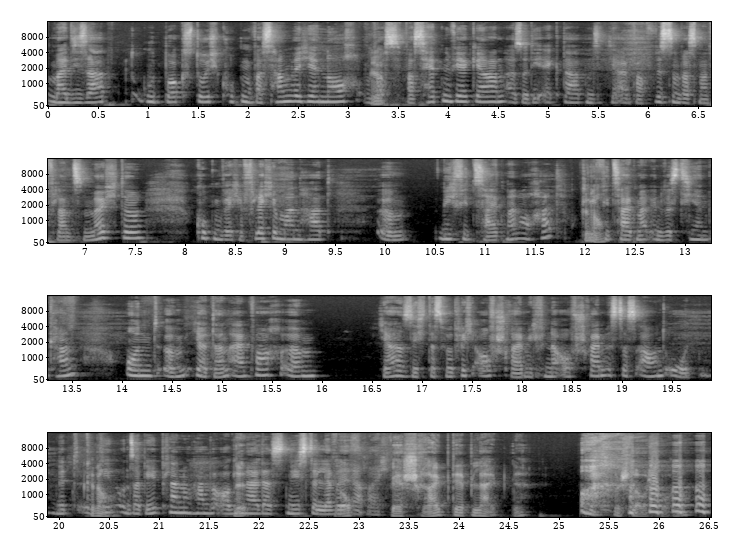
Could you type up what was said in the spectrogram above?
mal die Saatgutbox durchgucken, was haben wir hier noch, Ja. was, was hätten wir gern. Also die Eckdaten sind ja einfach wissen, was man pflanzen möchte, gucken, welche Fläche man hat, ähm, wie viel Zeit man auch hat, Genau. wie viel Zeit man investieren kann. Und ähm, ja, dann einfach ähm, ja, sich das wirklich aufschreiben. Ich finde, aufschreiben ist das A und O. Mit Genau. unserer Bildplanung haben wir original das nächste Level Auf, erreicht. wer schreibt, der bleibt. Ne? Schlauer Spruch. Ne?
